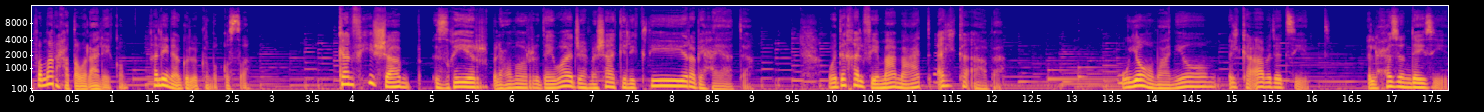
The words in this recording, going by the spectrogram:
فما رح أطول عليكم. خليني أقول لكم القصة. كان في شاب صغير بالعمر دا يواجه مشاكل كثيرة بحياته ودخل في معمعة الكآبة. ويوم عن يوم الكآبة دا تزيد الحزن دا يزيد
